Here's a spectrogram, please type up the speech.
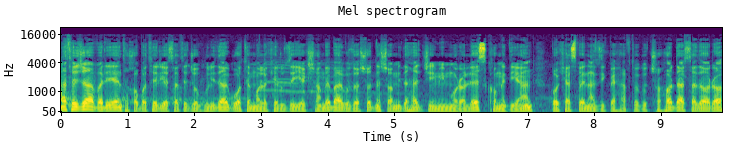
نتایج اولیه انتخابات ریاست جمهوری در گواتمالا که روز یکشنبه برگزار شد نشان می‌دهد جیمی مورالس کمدین با کسب نزدیک به 74 درصد آرا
